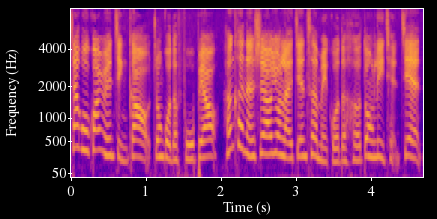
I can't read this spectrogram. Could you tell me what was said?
加国官员警告，中国的浮标很可能是要用来监测美国的核动力潜舰，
